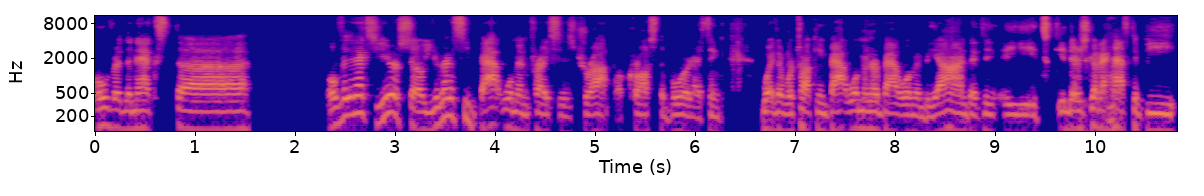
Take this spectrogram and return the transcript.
over the next uh, over the next year or so, you're going to see Batwoman prices drop across the board. I think whether we're talking Batwoman or Batwoman Beyond, I think it's there's going to have to be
